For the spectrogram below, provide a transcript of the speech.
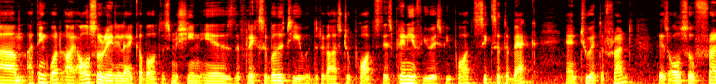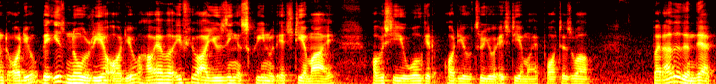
Um, I think what I also really like about this machine is the flexibility with regards to ports. There's plenty of USB ports, six at the back and two at the front. There's also front audio. There is no rear audio. However, if you are using a screen with HDMI, obviously you will get audio through your HDMI port as well. But other than that,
